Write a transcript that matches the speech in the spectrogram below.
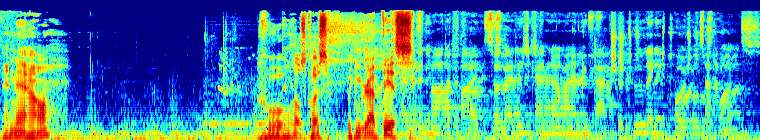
And now... Cool, that was close. We can grab this. Has been modified so that it can now manufacture two linked portals at once.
